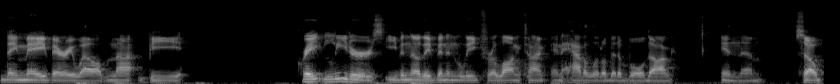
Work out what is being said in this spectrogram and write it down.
they may very well not be great leaders, even though they've been in the league for a long time and have a little bit of bulldog in them. So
